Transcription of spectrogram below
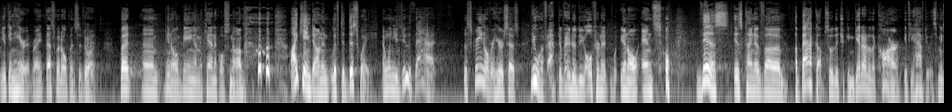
you can hear it, right? That's what opens the door. Right. But, um, you know, being a mechanical snob, I came down and lifted this way. And when you do that, the screen over here says, you have activated the alternate, you know, and so this is kind of a, a, backup so that you can get out of the car if you have to. It's, me-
